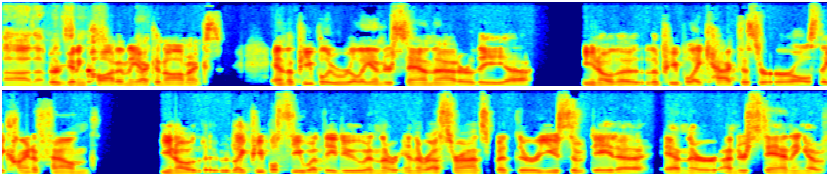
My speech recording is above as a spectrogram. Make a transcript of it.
Uh, they're getting sense. caught in the yeah. economics, and the people who really understand that are the uh, you know the the people like cactus or earls they kind of found you know like people see what they do in the in the restaurants but their use of data and their understanding of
